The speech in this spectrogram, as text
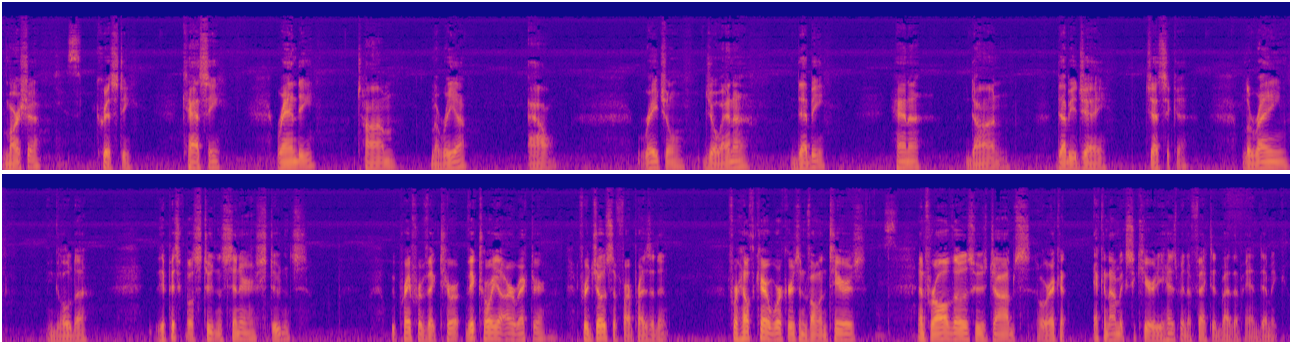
Marcia, Yes. Christy, Cassie, Randy, Tom, Maria, Al, Rachel, Joanna, Debbie, Hannah, Don, WJ, Jessica, Lorraine, Golda, the Episcopal Student Center students. We pray for Victor- Victoria, our rector, for Joseph, our president, for healthcare workers and volunteers, Yes. and for all those whose jobs or eco- economic security has been affected by the pandemic.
